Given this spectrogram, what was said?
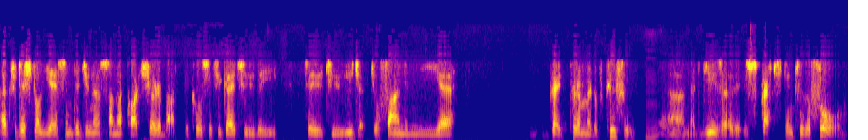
Uh, traditional, yes. Indigenous, I'm not quite sure about because if you go to the to to Egypt, you'll find in the uh, Great Pyramid of Khufu mm. um, at Giza, scratched into the floor,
